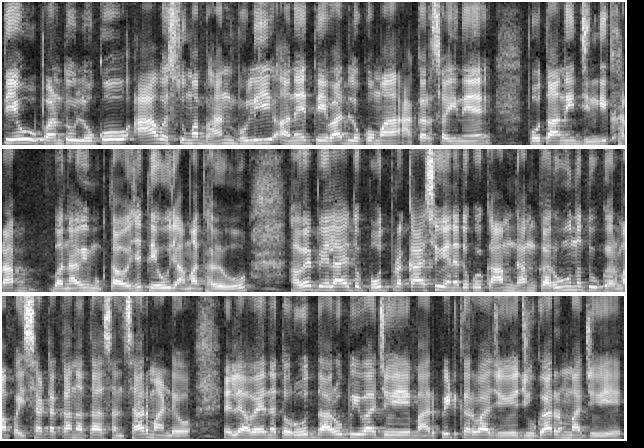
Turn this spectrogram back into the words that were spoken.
તેવું. પરંતુ લોકો આ વસ્તુમાં ભાન ભૂલી અને તેવા જ લોકોમાં આકર્ષાઈને પોતાની જિંદગી ખરાબ બનાવી મૂકતા હોય છે, તેવું જ આમાં થયું. હવે પહેલાં એ તો પોત પ્રકાશ્યું, એને તો કોઈ કામધામ કરવું નહોતું. ઘરમાં પૈસા ટકા નહોતા, સંસાર માંડ્યો. એટલે હવે એને તો રોજ દારૂ પીવા જોઈએ, મારપીટ કરવા જોઈએ, જુગાર રમવા જોઈએ.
